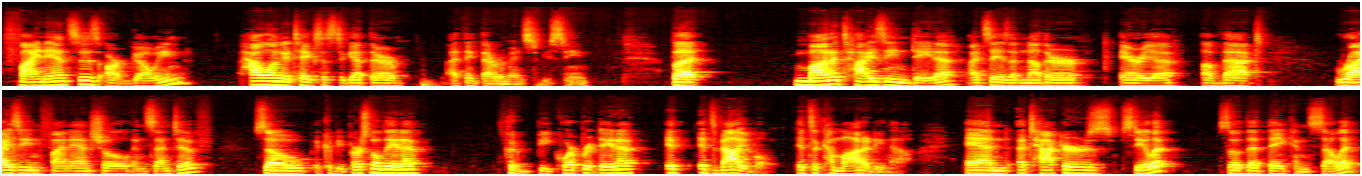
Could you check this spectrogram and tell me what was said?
finances are going. How long it takes us to get there, I think that remains to be seen. But monetizing data, I'd say, is another area of that rising financial incentive. So it could be personal data, could be corporate data. It, it's valuable it's a commodity now. And attackers steal it so that they can sell it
